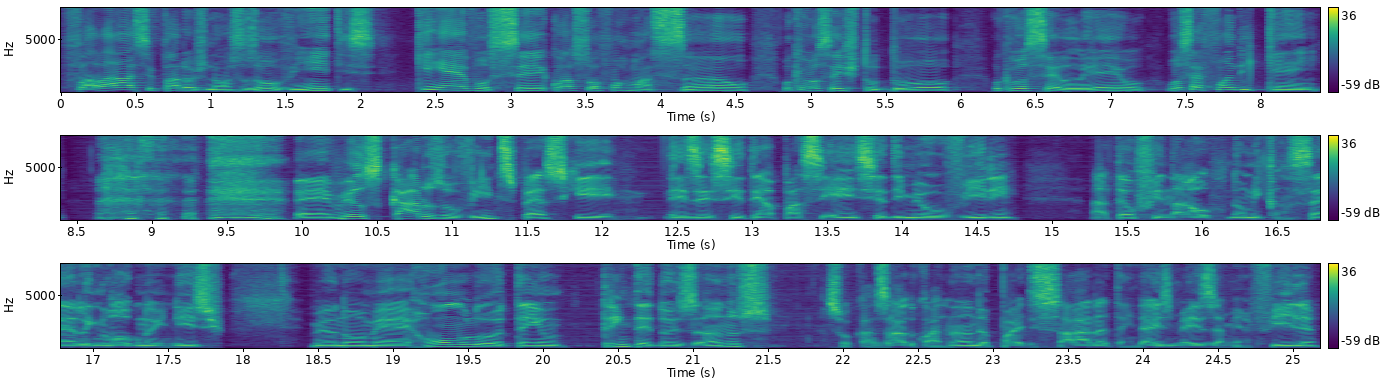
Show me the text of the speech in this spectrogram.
falasse para os nossos ouvintes quem é você, qual a sua formação, o que você estudou, o que você leu, você é fã de quem? é, meus caros ouvintes, peço que exercitem a paciência de me ouvirem até o final, não me cancelem logo no início. Meu nome é Rômulo, eu tenho 32 anos, sou casado com a Nanda, pai de Sara, tem 10 meses a minha filha.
